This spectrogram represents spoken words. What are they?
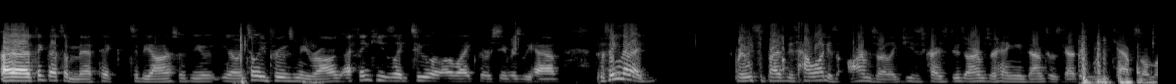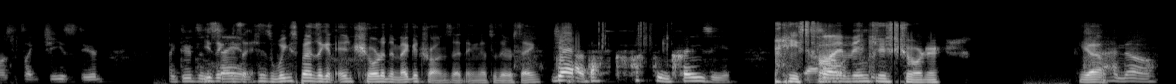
I think that's a meh pick, to be honest with you. You know, until he proves me wrong, I think he's like too uh, like the receivers we have. The thing that I really surprised me is how long his arms are. Like Jesus Christ, dude's arms are hanging down to his goddamn kneecaps almost. It's like Jesus, dude. Like dude's He's insane. like, like- his wingspan's like an inch shorter than Megatron's. I think that's what they were saying. yeah, that's fucking crazy. He's Yeah. five inches shorter. Yeah. I know.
